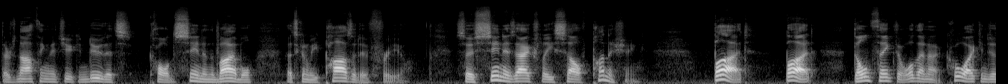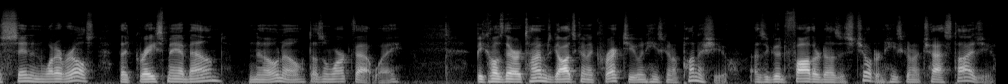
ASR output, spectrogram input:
There's nothing that you can do that's called sin in the Bible that's going to be positive for you. So sin is actually self-punishing. But, but, don't think that, well, they're not cool. I can just sin and whatever else. That grace may abound? No, no, it doesn't work that way. Because there are times God's going to correct you and He's going to punish you. As a good father does his children, He's going to chastise you.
